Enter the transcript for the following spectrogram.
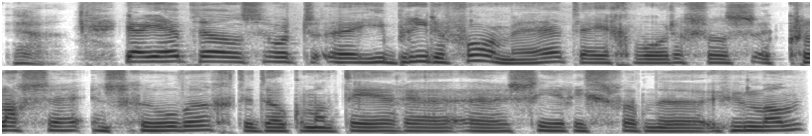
ja. Ja, je hebt wel een soort uh, hybride vormen hè, tegenwoordig, zoals uh, Klasse en Schuldig, de documentaire uh, series van de Human.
